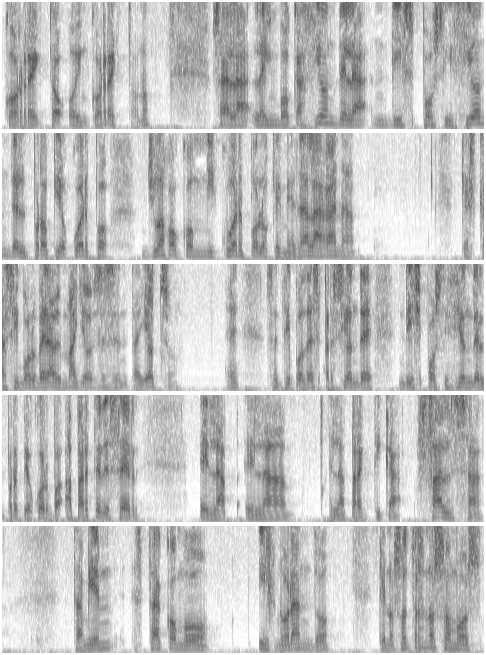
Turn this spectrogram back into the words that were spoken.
correcto o incorrecto, ¿no? O sea, la, la, invocación de la disposición del propio cuerpo, yo hago con mi cuerpo lo que me da la gana, que es casi volver al mayo del 68, ¿eh? ese tipo de expresión de disposición del propio cuerpo, aparte de ser en la, en la, en la práctica falsa, también está como ignorando que nosotros no somos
